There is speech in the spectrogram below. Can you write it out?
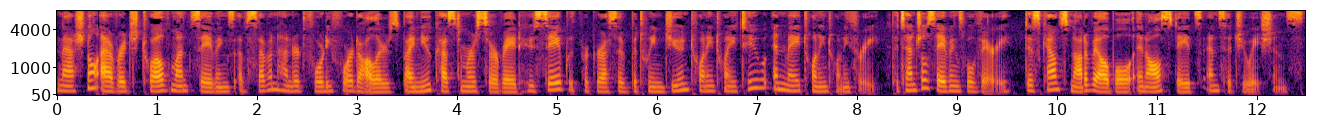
National average 12 month savings of $744 by new customers surveyed who saved with Progressive between June 2022 and May 2023. Potential savings will vary. Discounts not available in all states and situations.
